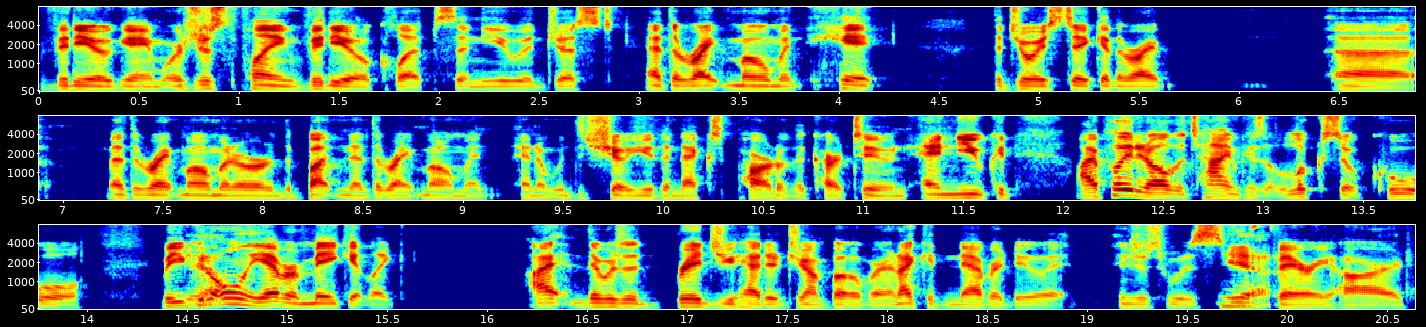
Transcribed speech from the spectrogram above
video game where it's just playing video clips, and you would just at the right moment hit the joystick at the right uh, at the right moment or the button at the right moment, and it would show you the next part of the cartoon. And you could, I played it all the time because it looked so cool, but you could only ever make it like I there was a bridge you had to jump over, and I could never do it. It just was Yeah. very hard.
